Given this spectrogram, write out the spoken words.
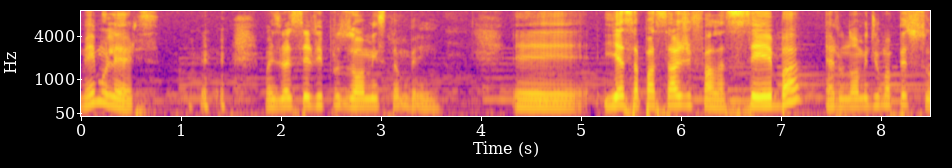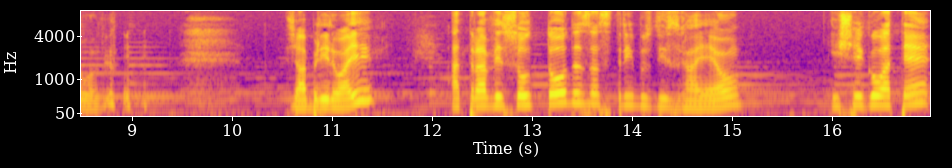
Amém, mulheres? mas vai servir para os homens também. É, e essa passagem fala: Seba era o nome de uma pessoa, viu? Já abriram aí? Atravessou todas as tribos de Israel e chegou até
